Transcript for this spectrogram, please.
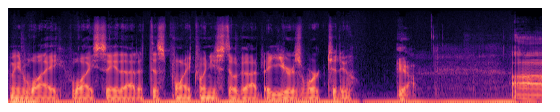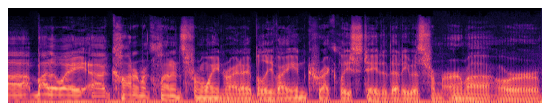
I mean, why why say that at this point when you still got a year's work to do? Yeah. Uh, by the way, uh, Connor McClennon's from Wainwright. I believe I incorrectly stated that he was from Irma or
